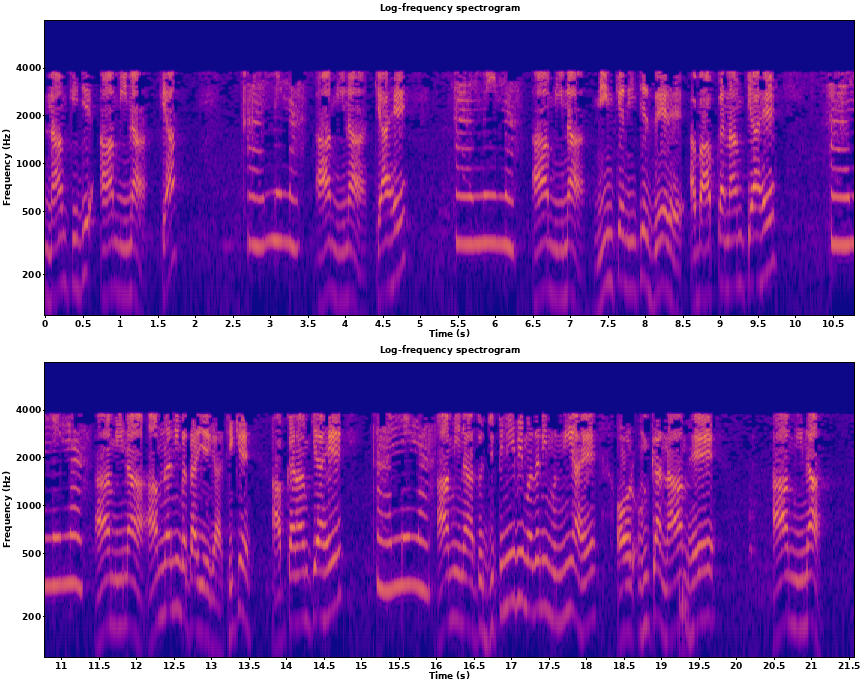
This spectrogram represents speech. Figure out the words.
نام کیجیے آمینا کیا؟ آمینا کیا ہے؟ آمینا میم کے نیچے زیر ہے۔ اب آپ کا نام کیا ہے؟ آمینا آمنا نہیں بتائیے گا ٹھیک ہے؟ آپ کا نام کیا ہے؟ آمینا تو جتنی بھی مدنی منیا ہے اور ان کا نام ہے آمینا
